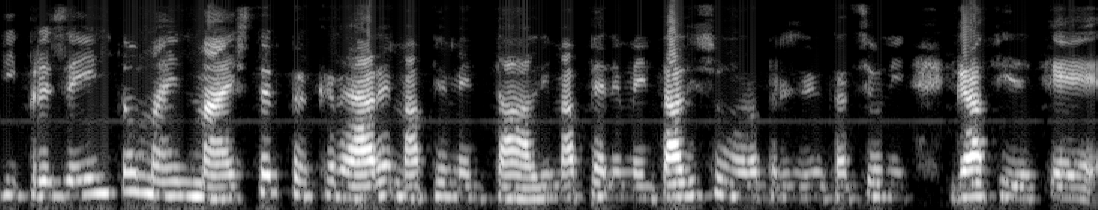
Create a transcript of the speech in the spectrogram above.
Vi presento MindMeister per creare mappe mentali. Mappe mentali sono rappresentazioni grafiche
